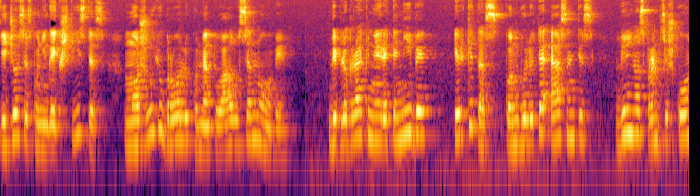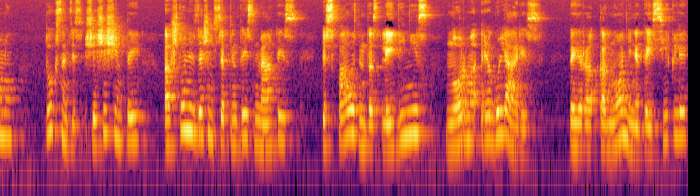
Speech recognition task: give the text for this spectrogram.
didžiosios kunigaikštystės mažųjų brolių konventualų senovė. Bibliografinė retenybė ir kitas konvoliute esantis Vilnius pranciškonų 1687 metais išspausdintas leidinys Norma reguliaris, tai yra kanoninė taisyklė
